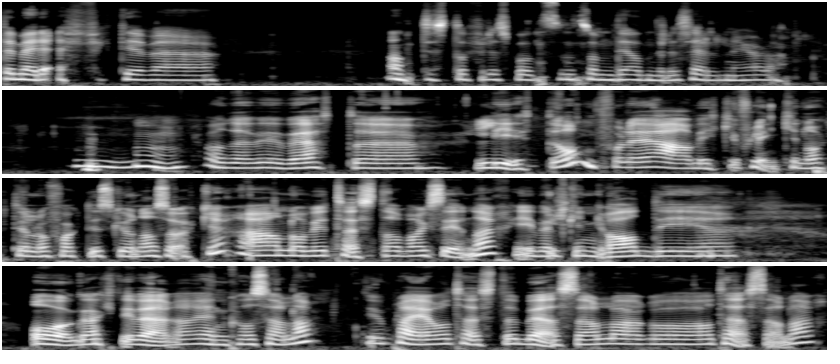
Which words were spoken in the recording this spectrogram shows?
det mer effektive antistoffresponsen som de andre cellene gjør. da. Mm. Mm. Og det vi vet uh, lite om, for det er vi ikke flinke nok til å faktisk undersøke, er når vi tester vaksiner, i hvilken grad de òg uh, aktiverer NK-celler. De pleier å teste B-celler og T-celler.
